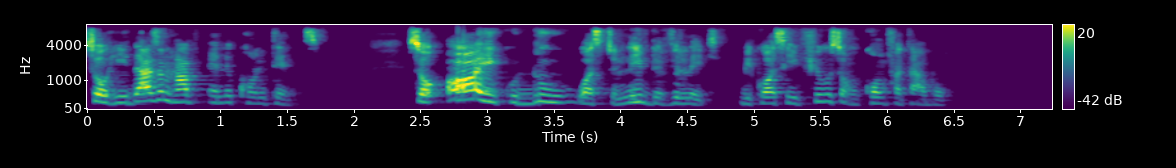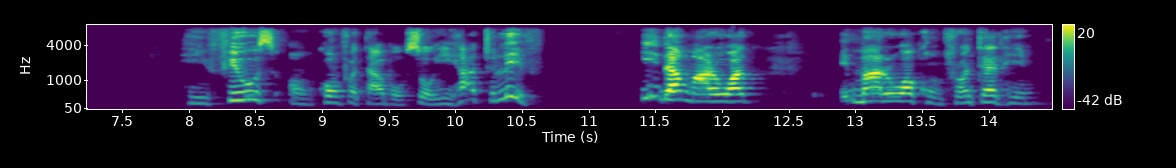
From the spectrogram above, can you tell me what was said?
So he doesn't have any content. So all he could do was to leave the village because he feels uncomfortable. He feels uncomfortable, so he had to leave. Either Marwa, Marwa confronted him.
